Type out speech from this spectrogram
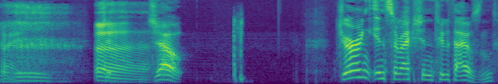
Alright. Uh, Joe. During Insurrection 2000,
